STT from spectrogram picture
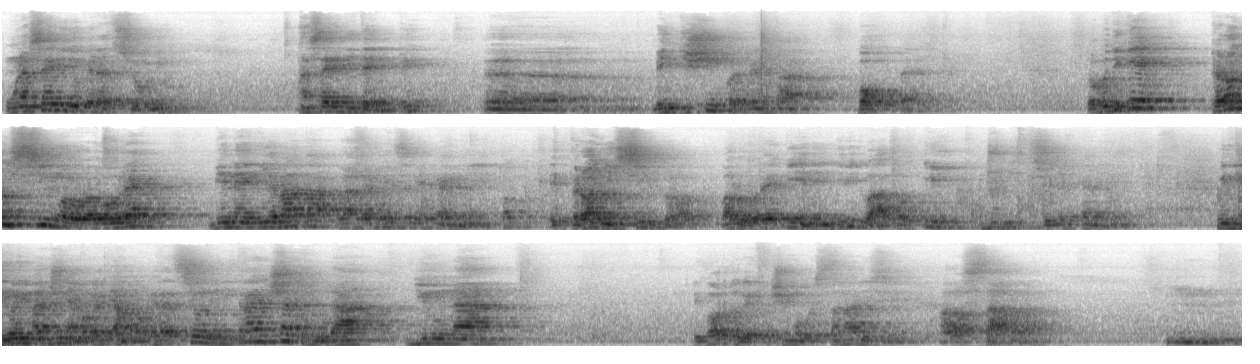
una serie di operazioni, una serie di tempi, eh, 25-30 volte. Dopodiché per ogni singolo valore viene rilevata la frequenza di accadimento e per ogni singolo valore viene individuato il giudizio di accadimento. Quindi noi immaginiamo che abbiamo un'operazione di tranciatura di una... Ricordo che facciamo questa analisi alla Star, mm,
